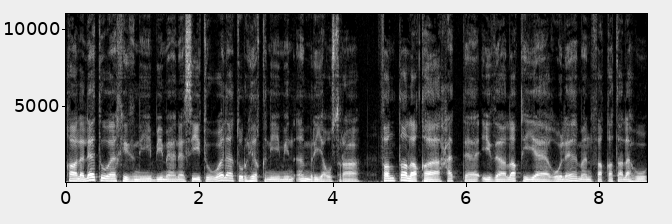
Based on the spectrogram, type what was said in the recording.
قال لا تؤاخذني بما نسيت ولا ترهقني من أمري عسرا فانطلقا حتى إذا لقيا غلاما فقتله.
